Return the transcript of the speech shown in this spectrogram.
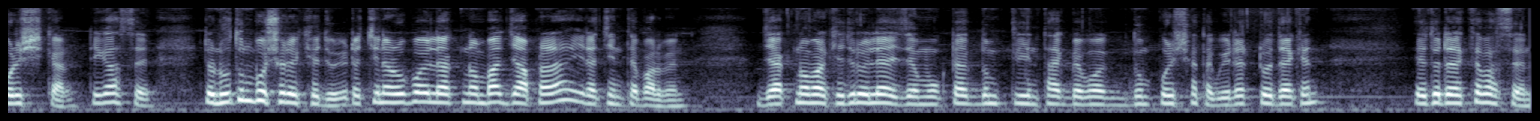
পরিষ্কার, ঠিক আছে? এটা নতুন বছরের খেজুর, এটা চেনার উপায় হলো এক নম্বর যে আপনারা এটা চিনতে পারবেন। যে এক নম্বর খেজুর হলে যে মুখটা একদম ক্লিন থাকবে এবং একদম পরিষ্কার থাকবে, এটা একটু দেখেন। এই তো দেখতে পাচ্ছেন,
